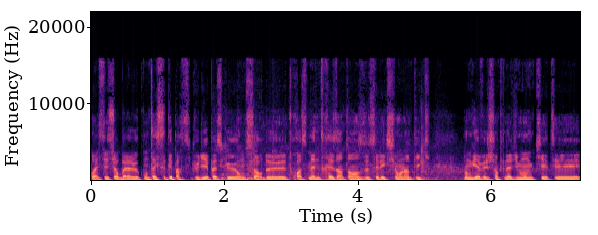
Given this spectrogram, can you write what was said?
Ouais, c'est sûr. Bah là, le contexte était particulier parce qu'on sort de trois semaines très intenses de sélection olympique. Donc, il y avait le championnat du monde qui était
